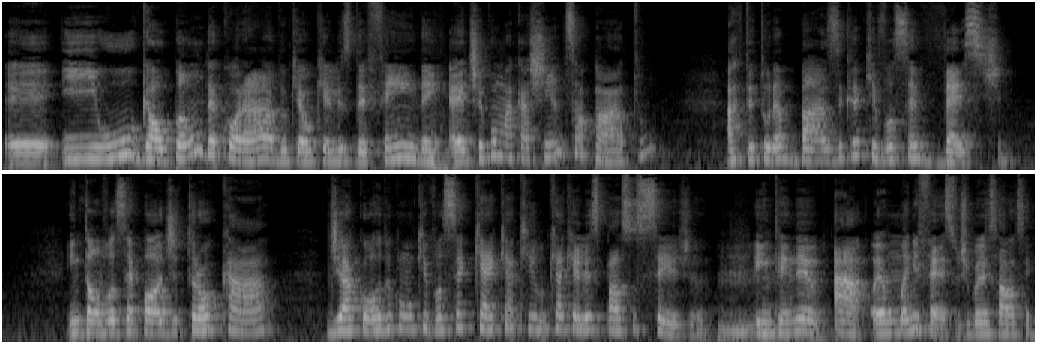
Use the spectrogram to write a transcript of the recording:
É, e o galpão decorado, que é o que eles defendem, é tipo uma caixinha de sapato, arquitetura básica que você veste. Então você pode trocar de acordo com o que você quer que aquilo que aquele espaço seja. Entendeu? Ah, é um manifesto. Tipo, eles falam assim:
